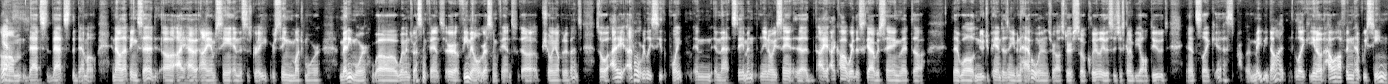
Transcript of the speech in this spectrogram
Um, that's that's the demo. Now that being said, uh, I have I am seeing, and this is great. We're seeing much more, many more uh, women's wrestling fans or female wrestling fans uh, showing up at events. So I I don't really see the point in in that statement. You know, he's saying uh, I I caught where this guy was saying that. That well, New Japan doesn't even have a women's roster, so clearly this is just going to be all dudes. And it's like, yes, probably, maybe not. Like, you know, how often have we seen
